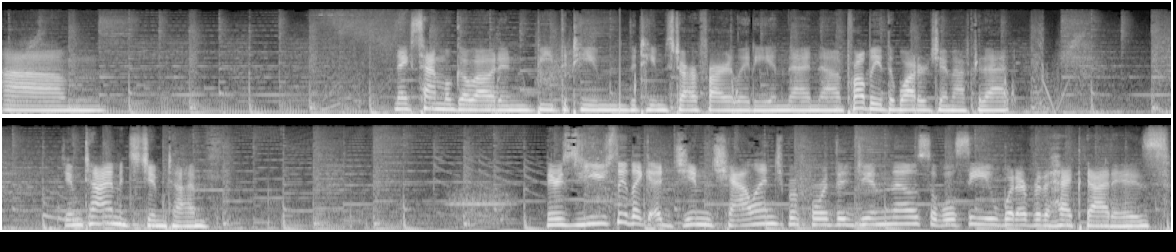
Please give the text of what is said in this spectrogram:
um, next time we'll go out and beat the team, the team Starfire Lady, and then uh, probably the water gym after that. Gym time, it's gym time. There's usually like a gym challenge before the gym though, so we'll see whatever the heck that is.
